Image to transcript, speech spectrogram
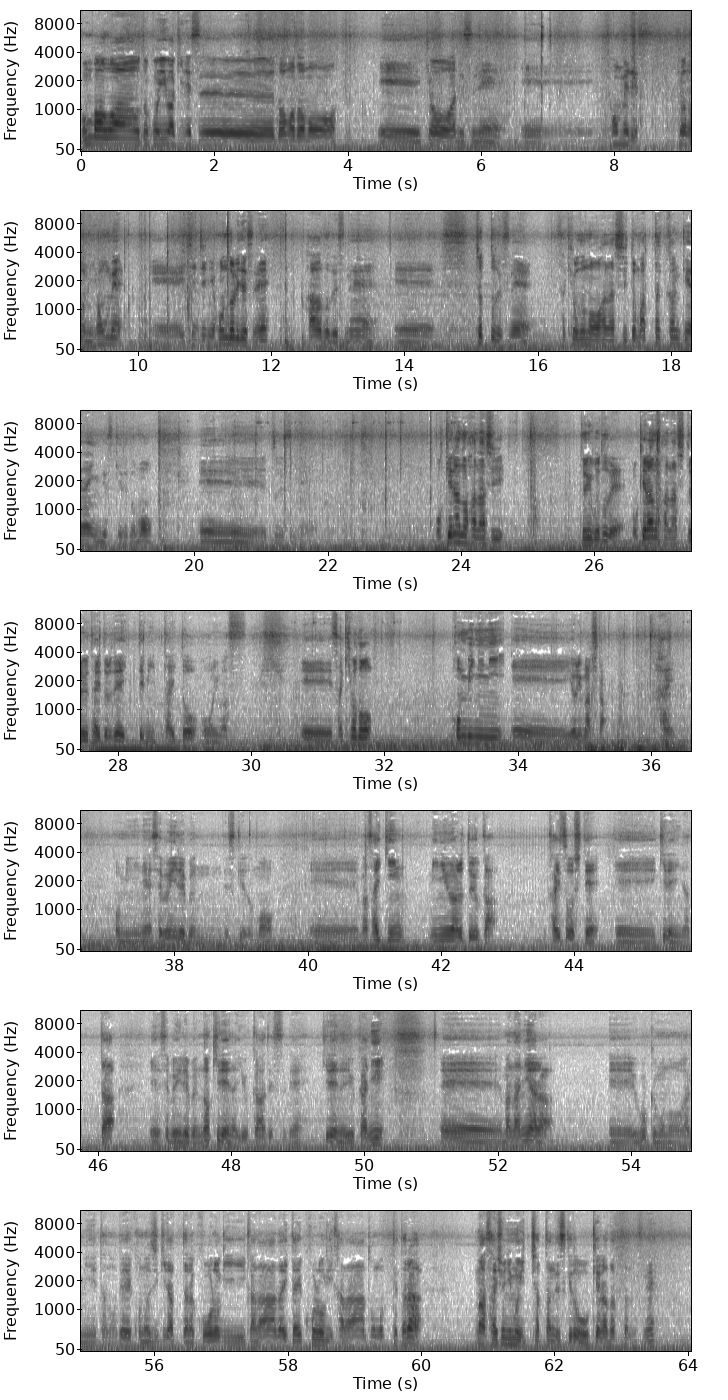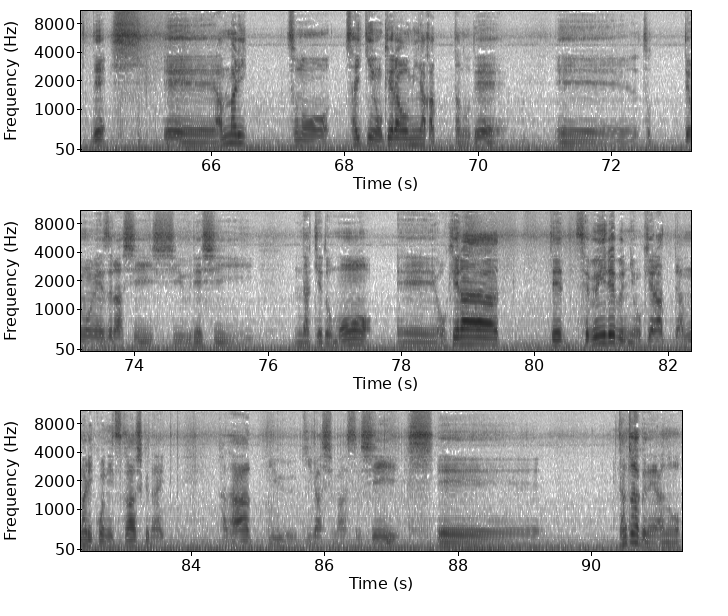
こんばんは、男いわきです。どうもどうも。えー、今日はですね、えー、2本目です。今日の2本目。えー、1日2本撮りですね。ハードですね。えー、ちょっとですね、先ほどのお話と全く関係ないんですけれども、えー、っとですね、オケラの話ということで、オケラの話というタイトルで行ってみたいと思います。えー、先ほど、コンビニに、えー寄りました。はい。コンビニね、セブンイレブンですけれども、えーまあ、最近、リニューアルというか、改装して、えー、綺麗になった、えーセブンイレブンの綺麗な床ですね。綺麗な床に、えーまあ、何やら、えー動くものが見えたのでこの時期だったらコオロギかなだいたいコオロギかなと思ってたらまあ最初にもう言っちゃったんですけどオケラだったんですね。で、えーあんまりその最近オケラを見なかったのでえーとっても珍しいし嬉しいんだけども、えーオケラってでセブンイレブンにオケラってあんまりこう似つかわしくないかなっていう気がしますし、えー、なんとなくね、あの、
